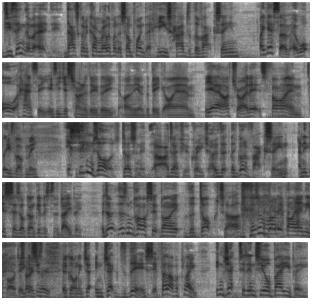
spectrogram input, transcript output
Do you think that uh, that's going to become relevant at some point? That he's had the vaccine? I guess so. Or, or has he? Is he just trying to do the, uh, you know, the big I am? Yeah, I tried it. It's fine. Please love me. It seems odd, doesn't it? I don't know if you agree, Joe, that they've got a vaccine and he just says, I'll go and give this to the baby. It doesn't pass it by the doctor, doesn't run it by anybody. It's very just says, "Here, go and inject, inject this. It fell out of a plane. Inject it into your baby.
